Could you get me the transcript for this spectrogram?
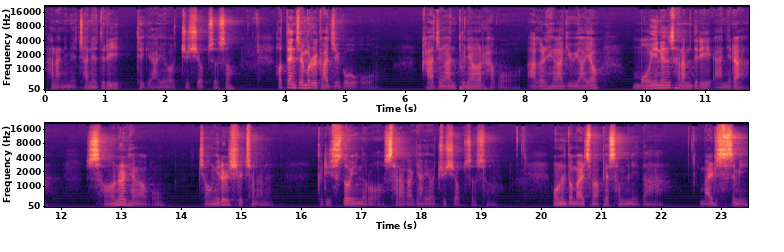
하나님의 자녀들이 되게 하여 주시옵소서. 헛된 재물을 가지고 오고 가증한 분양을 하고 악을 행하기 위하여 모이는 사람들이 아니라 선을 행하고 정의를 실천하는 그리스도인으로 살아가게 하여 주시옵소서. 오늘도 말씀 앞에 섭니다. 말씀이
